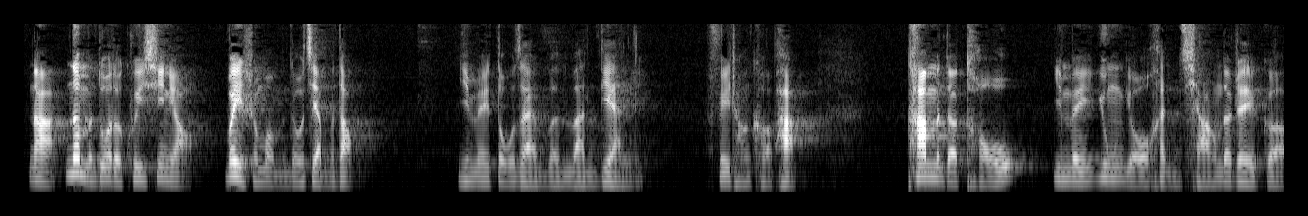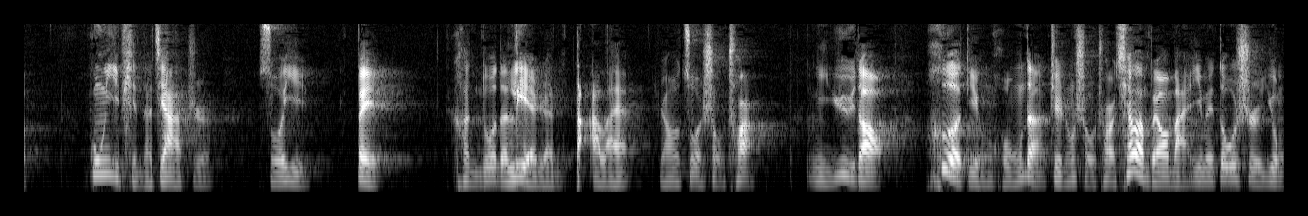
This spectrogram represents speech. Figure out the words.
那那么多的盔犀鸟，为什么我们都见不到？因为都在文玩店里，非常可怕。他们的头因为拥有很强的这个工艺品的价值，所以被很多的猎人打来，然后做手串你遇到鹤顶红的这种手串千万不要买，因为都是用。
